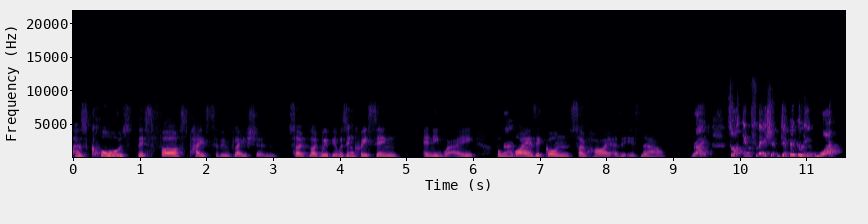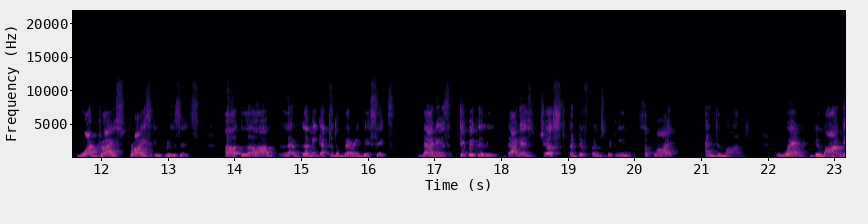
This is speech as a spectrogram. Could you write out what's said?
has caused this fast pace of inflation so like we, it was increasing anyway but right. why has it gone so high as it is now right so inflation typically what what drives price increases uh, um, let, let me get to the very basics. That is typically, that is just a difference between supply and demand. When demand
